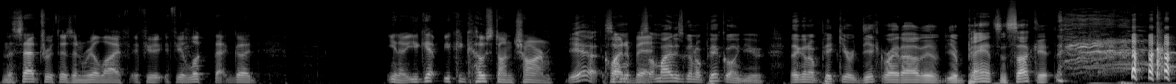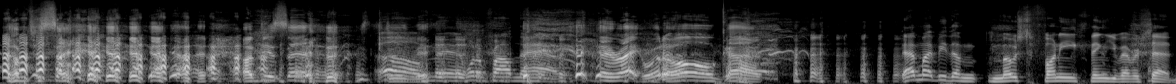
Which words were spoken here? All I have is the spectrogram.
And the sad truth is, in real life, if you if you look that good, you know, you get you can coast on charm. Yeah, Quite some- a bit. Somebody's gonna pick on you. They're gonna pick your dick right out of your pants and suck it. I'm just saying. I'm just saying. Oh man, what a problem to have. right? What a oh god. That might be the m- most funny thing you've ever said.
